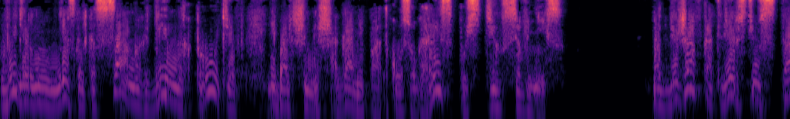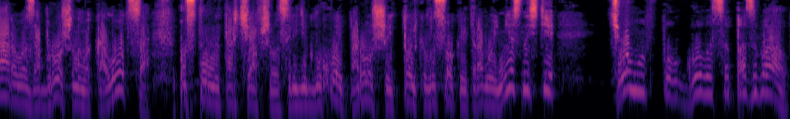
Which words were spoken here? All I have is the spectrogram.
выдернул несколько самых длинных прутьев и большими шагами по откосу горы спустился вниз. Подбежав к отверстию старого заброшенного колодца, пустынно торчавшего среди глухой, поросшей только высокой травой местности, Тёма в полголоса позвал.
